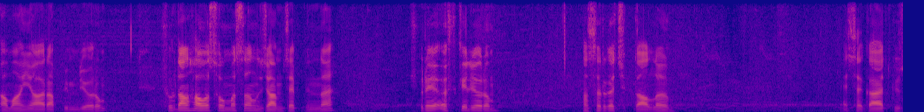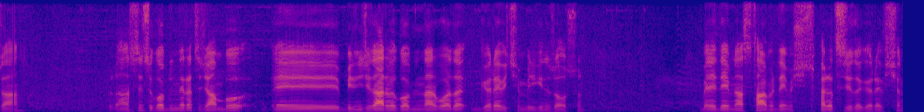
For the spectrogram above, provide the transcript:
Aman ya Rabbim diyorum. Şuradan hava savunmasını alacağım Zeppelin'le. Şuraya öfkeliyorum. Kasırga çıktı Allah'ım. Neyse gayet güzel. Şuradan sinsi goblinleri atacağım. Bu eee birinciler ve goblinler bu arada görev için bilginiz olsun. Belediye binası tamirdeymiş. Süper atıcı da görev için.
